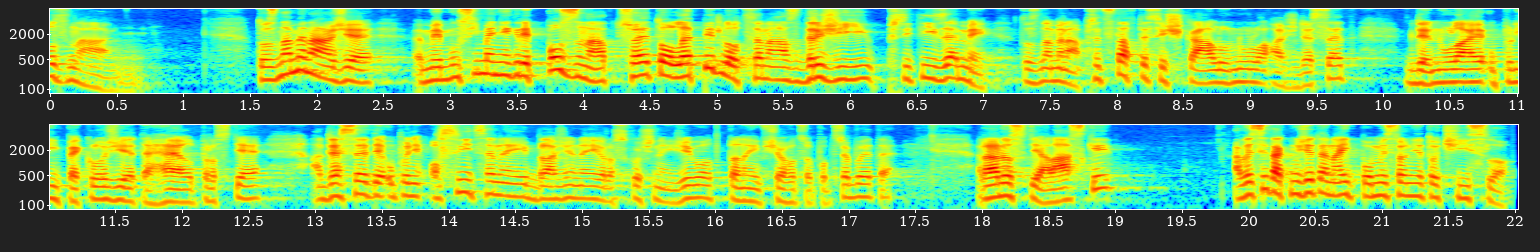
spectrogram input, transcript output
poznání. To znamená, že my musíme někdy poznat, co je to lepidlo, co nás drží při té zemi. To znamená, představte si škálu 0 až 10, kde 0 je úplný peklo, žijete hell prostě, a 10 je úplně osvícený, blažený, rozkošný život, plný všeho, co potřebujete. Radosti a lásky. A vy si tak můžete najít pomyslně to číslo.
